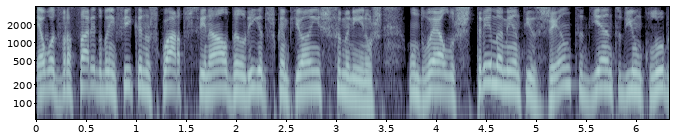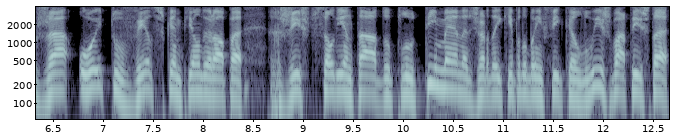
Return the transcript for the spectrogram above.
é o adversário do Benfica nos quartos de final da Liga dos Campeões Femininos. Um duelo extremamente exigente diante de um clube já oito vezes campeão da Europa. Registro salientado pelo team manager da equipa do Benfica, Luís Batista,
